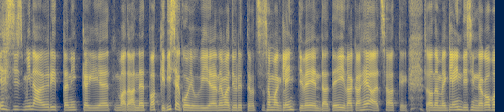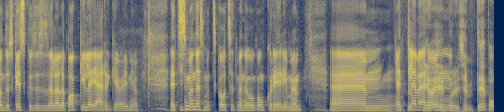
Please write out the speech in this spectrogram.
ja siis mina üritan ikkagi, et ma tahan need pakid ise koju viia ja nemad üritavad sedasama klienti veenda, et ei, väga hea, et saatke, saadame kliendi sinna kaubanduskeskusesse sellele pakile järgi, on ju. et siis mõnes mõttes kaudselt me nagu konkureerime. Ähm, et Clever on. see Debo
